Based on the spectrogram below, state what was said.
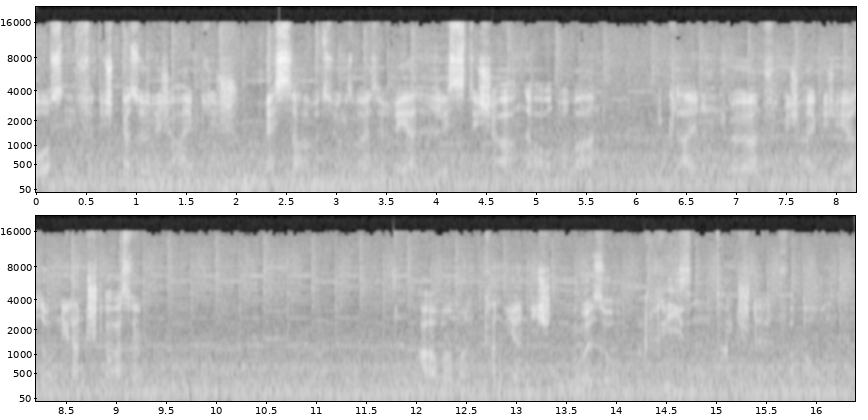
Großen finde ich persönlich eigentlich besser bzw. realistischer an der Autobahn. Die kleinen gehören für mich eigentlich eher so an die Landstraße. Aber man kann ja nicht nur so riesen Tankstellen verbauen.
